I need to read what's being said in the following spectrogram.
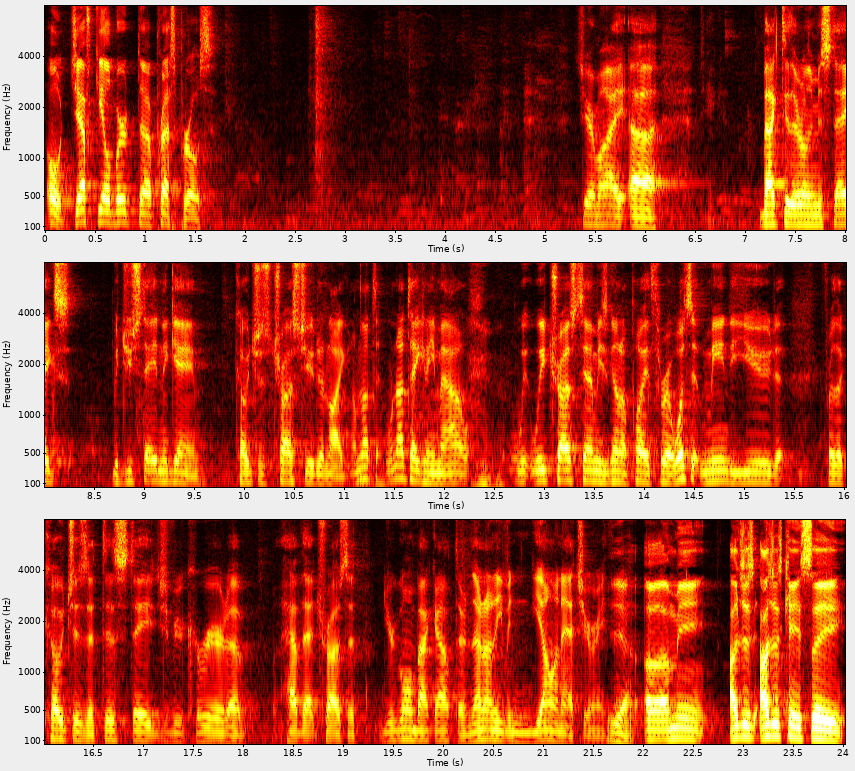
Oh, Jeff Gilbert, uh, Press Pros. Jeremiah, uh, back to the early mistakes, but you stayed in the game. Coaches trust you to like. I'm not. we're not taking him out. We, we trust him. He's going to play through. What's it mean to you, to, for the coaches at this stage of your career, to have that trust that you're going back out there and they're not even yelling at you or anything? Yeah. Uh, I mean, I just I just can't say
